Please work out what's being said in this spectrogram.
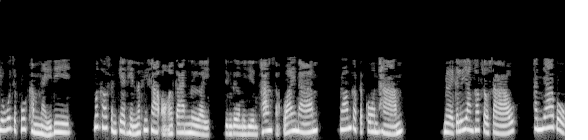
รู้ว่าจะพูดคำไหนดี เมื่อเขาสังเกตเห็นนัทธิชาออกอาการเหนื่อย จึงเดินมายืนข้างสระว่ายน้ำพร้อมกับตะโกนถาม เหนื่อยกันหรือยังครับสาวๆธัญญาโบก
